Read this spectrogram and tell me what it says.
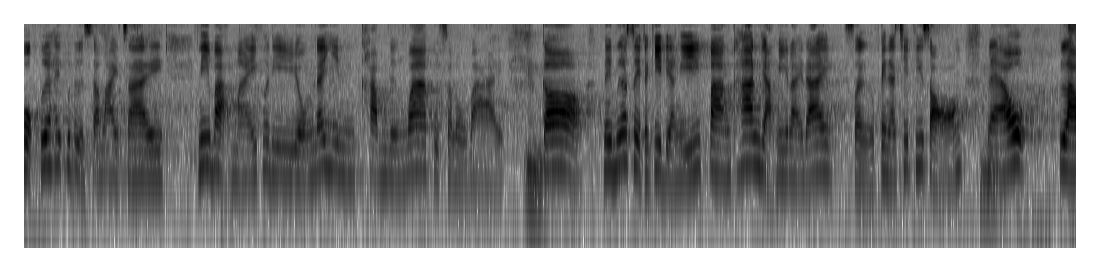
หกเพื่อให้คนอื่นสบายใจ นี่บาปไหมพอดีโยมได้ยินคำหนึ่งว่ากุศโลบาย อืม ก็ในเมื่อเศรษฐกิจอย่างนี้บางท่านอยากมีรายได้เสริมเป็นอาชีพที่สองแล้วเรา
